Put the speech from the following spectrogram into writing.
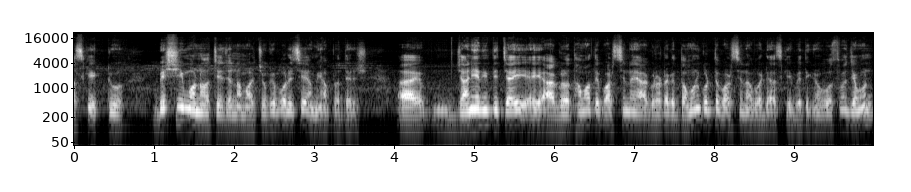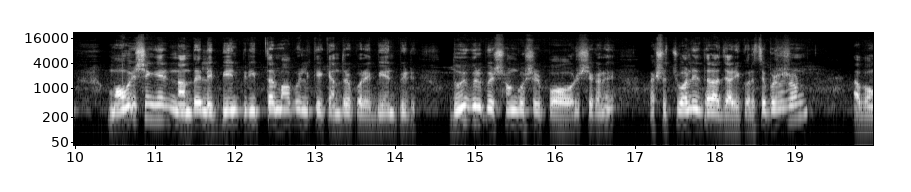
আজকে একটু বেশি মনে হচ্ছে যেন আমার চোখে পড়েছে। আমি আপনাদের জানিয়ে দিতে চাই, এই আগ্রহ থামাতে পারছে না, এই আগ্রহটাকে দমন করতে পারছে না বলে আজকে ব্যতিক্রম অবস্থা। যেমন ময়মনসিংহের নান্দাইলে বিএনপির ইফতার মাহফিলকে কেন্দ্র করে বিএনপির দুই গ্রুপের সংঘর্ষের পর সেখানে একশো চুয়াল্লিশ দ্বারা জারি করেছে প্রশাসন এবং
